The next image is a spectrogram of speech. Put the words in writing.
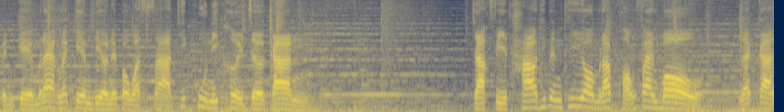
เป็นเกมแรกและเกมเดียวในประวัติศาสตร์ที่คู่นี้เคยเจอกัน จากฝีเท้าที่เป็นที่ยอมรับของแฟนบอล และการ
